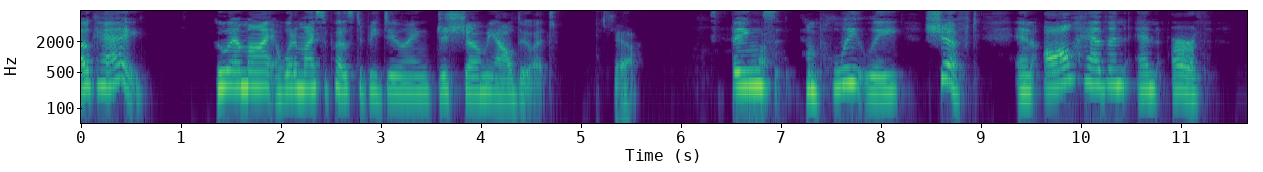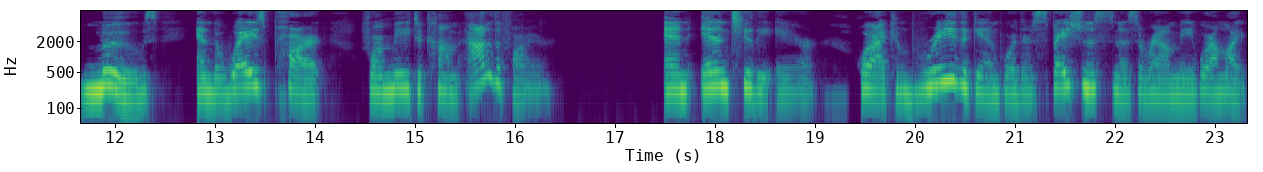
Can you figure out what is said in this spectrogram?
okay who am i and what am i supposed to be doing just show me i'll do it yeah. things completely shift and all heaven and earth moves and the ways part for me to come out of the fire and into the air where I can breathe again, where there's spaciousness around me, where I'm like,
